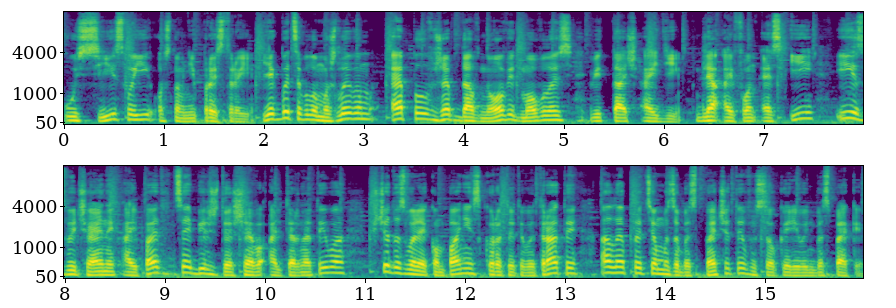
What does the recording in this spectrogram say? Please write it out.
усі свої основні пристрої. Якби це було можливим, Apple вже б давно відмовилась від Touch ID. для iPhone SE і звичайних iPad це більш дешева альтернатива, що дозволяє дозволяє компанії скоротити витрати, але при цьому забезпечити високий рівень безпеки.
